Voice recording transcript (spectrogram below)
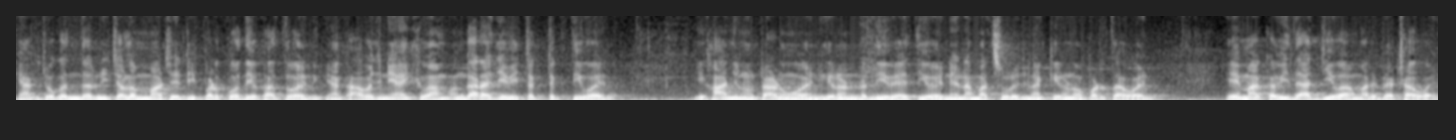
ક્યાંક જોગંદરની ચલમ માથેથી ભડકો દેખાતો હોય ને ક્યાંક આવજની આંખો આમ અંગારા જેવી ચકચકતી હોય ને એ હાંજનું ટાણું હોય ને હિરણ નદી વહેતી હોય ને એનામાં સૂરજના કિરણો પડતા હોય ને એમાં કવિ દાદ જેવા અમારે બેઠા હોય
